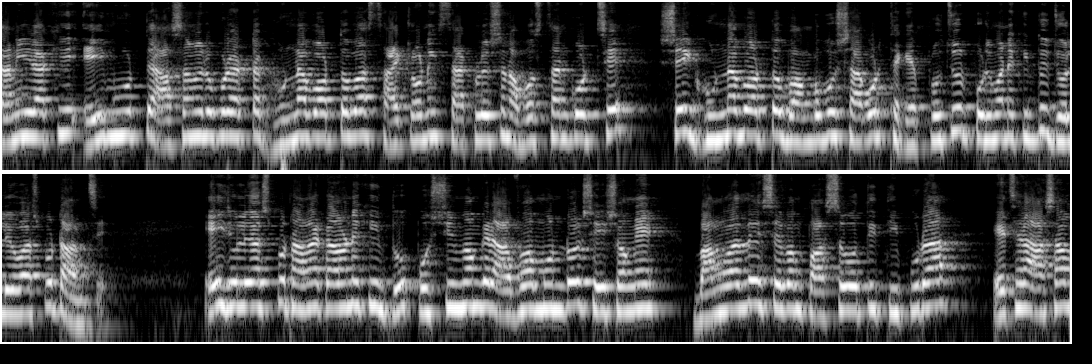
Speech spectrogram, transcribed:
জানিয়ে রাখি, এই মুহূর্তে আসামের উপর একটা ঘূর্ণাবর্ত বা সাইক্লোনিক সার্কুলেশন অবস্থান করছে। সেই ঘূর্ণাবর্ত বঙ্গোপসাগর থেকে প্রচুর পরিমাণে কিন্তু জলীয় বাষ্প টানছে। এই জলীয়বাষ্প টানার কারণে কিন্তু পশ্চিমবঙ্গের আবহাওয়া মণ্ডল, সেই সঙ্গে বাংলাদেশ এবং পার্শ্ববর্তী ত্রিপুরা, এছাড়া আসাম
